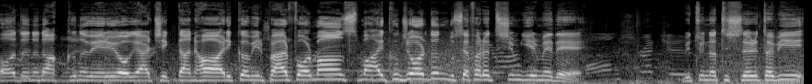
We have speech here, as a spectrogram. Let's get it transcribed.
adının hakkını veriyor. Gerçekten harika bir performans. Michael Jordan bu sefer atışım girmedi. Bütün atışları tabii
